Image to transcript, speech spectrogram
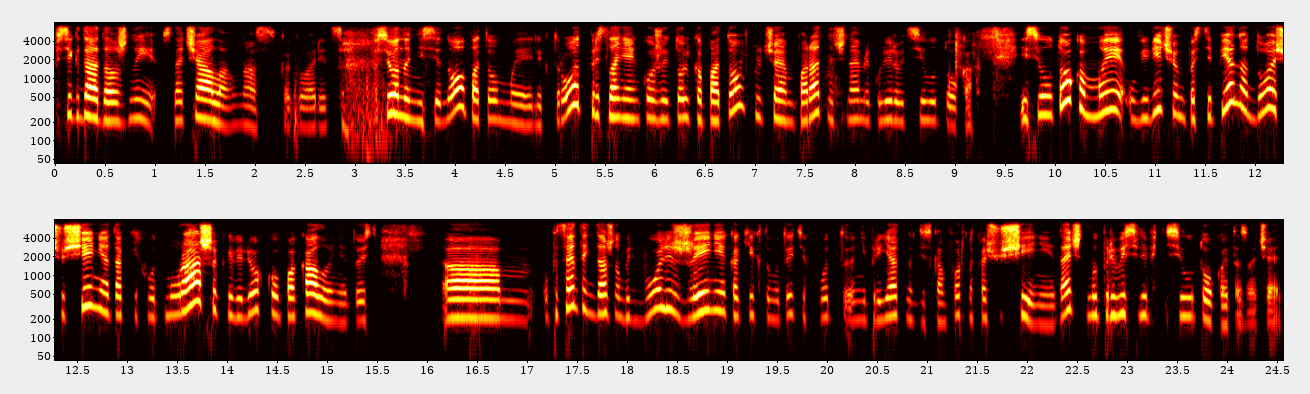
всегда должны сначала у нас, как говорится, все нанесено, потом мы электрод прислоняем к коже, и только потом включаем аппарат, начинаем регулировать силу тока. И силу тока мы увеличиваем постепенно до ощущения таких вот мурашек или легкого покалывания. То есть у пациента не должно быть боли, жжения, каких-то вот этих вот неприятных, дискомфортных ощущений. Значит, мы превысили силу тока, это означает.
